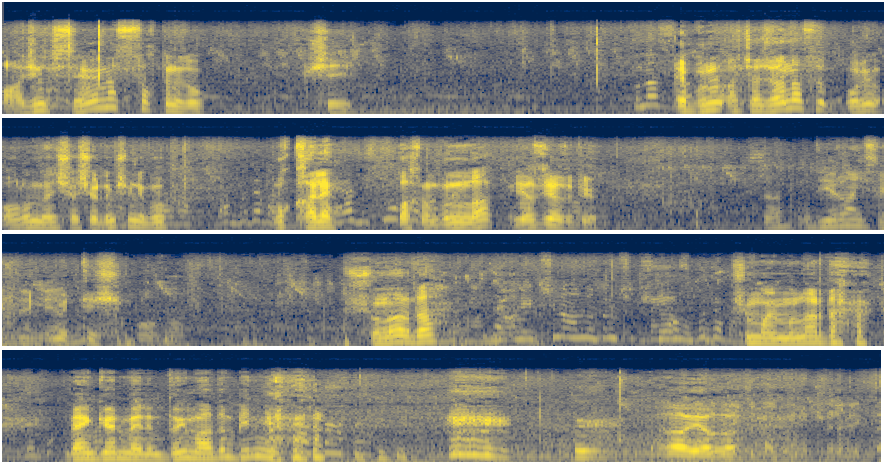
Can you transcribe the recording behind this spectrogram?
Ağacın içine nasıl soktunuz o şeyi? Bu nasıl? E bunun açacağı nasıl oluyor? Oğlum ben şaşırdım şimdi bu. Bu kalem. Bakın bununla yazı yazılıyor. Güzel. O diğeri hangisiydi benim beğendim? Müthiş. O, o. Şunlar da Ya hepsini anladım çıkışta. şu maymunlar da ben görmedim, duymadım, bilmiyorum. Ay Allah. Şöyle birlikte.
